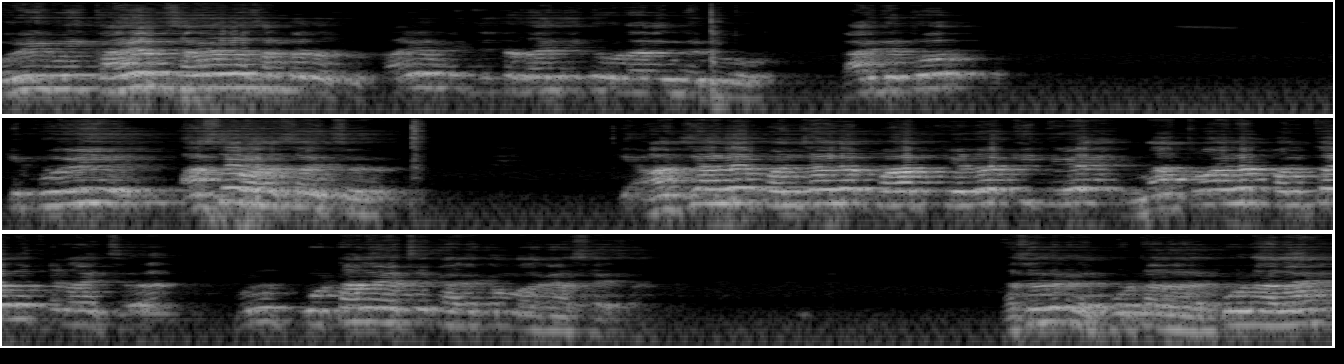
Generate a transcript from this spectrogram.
पूर्वी मी कायम सगळ्यांना सांगत असतो कायम मी जिथं जाईल तिथं उदाहरण देतो. काय देतो? की पूर्वी असं वाचायचं की आज्यानं पंजानं पाप केलं की ते नातवानं पंथानं फेडायचं म्हणून पोटाला याचा कार्यक्रम मागा असायचा. असं नाही पोटाला आलाय कोण आलाय?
